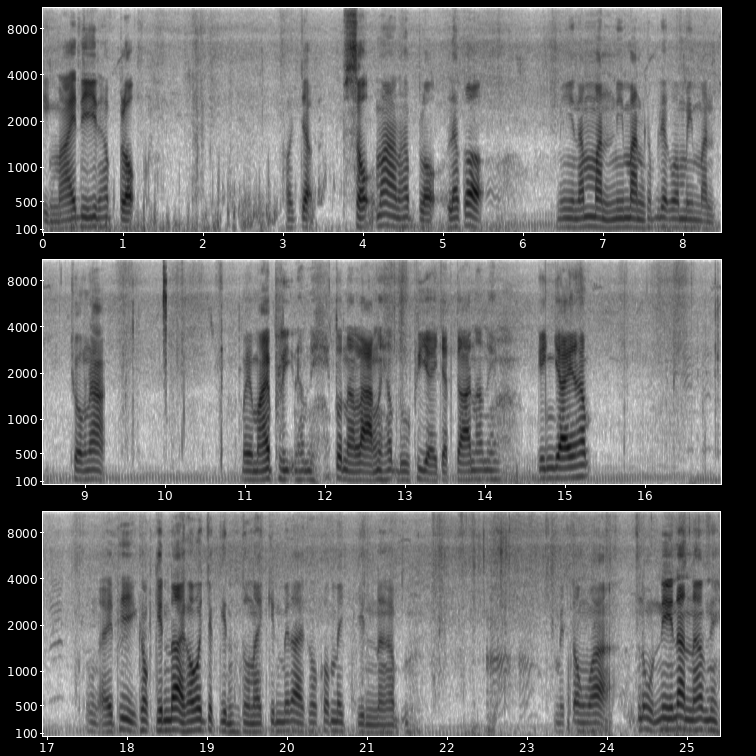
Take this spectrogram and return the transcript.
กิ่งไม้ดีนะครับ เปราะ เขาจะเสะมากนะครับ เปราะแล้วก็มีน้ำมันมีมันครับเรียกว่ามีมันช่วงหน้า ใบไม้ผลินะครับนี่ต้นนาลางนะครับ ดูพี่ใหญ่จัดการนะครับนี่กิ่งใหญ่นะครับ ตรงไหนที่เขากินได้เขาก็จะกินตรงไหนกินไม่ได้เขาก็ไม่กินนะครับ ไม่ต้องว่านู่นนี่นั่นนะครับนี่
